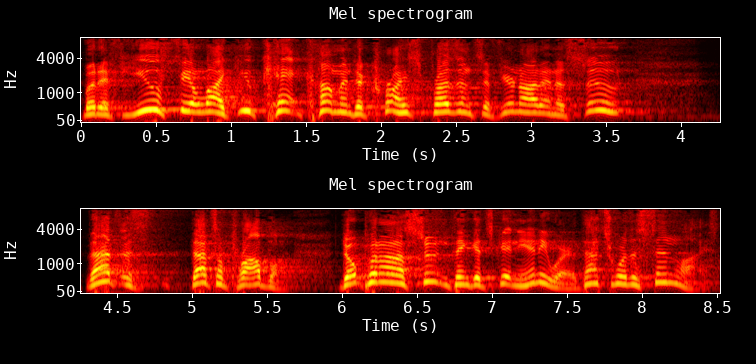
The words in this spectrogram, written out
But if you feel like you can't come into Christ's presence if you're not in a suit, that is, that's a problem. Don't put on a suit and think it's getting you anywhere. That's where the sin lies.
